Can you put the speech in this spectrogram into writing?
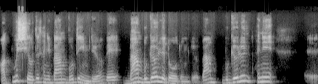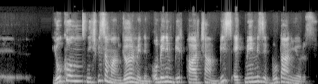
60 yıldır hani ben buradayım diyor ve ben bu gölle doğdum diyor. Ben bu gölün hani e, yok olmasını hiçbir zaman görmedim. O benim bir parçam. Biz ekmeğimizi buradan yiyoruz.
